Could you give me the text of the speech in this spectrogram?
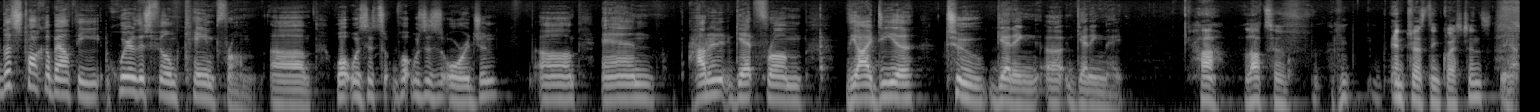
let's talk about the where this film came from. Um, what was its what was its origin, um, and how did it get from the idea to getting uh, getting made? Huh lots of interesting questions. Yeah.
